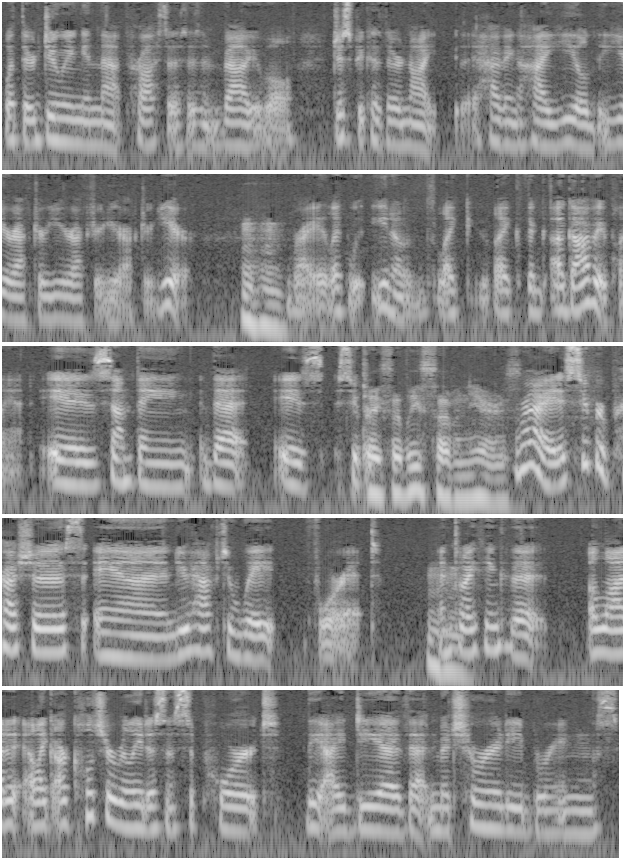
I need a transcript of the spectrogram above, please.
What they're doing in that process isn't valuable just because they're not having a high yield year after year after year after year hmm right? Like you know like like the agave plant is something that is super takes at least seven years. right it's super precious and you have to wait for it. And so i think that a lot of like our culture really doesn't support the idea that maturity brings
